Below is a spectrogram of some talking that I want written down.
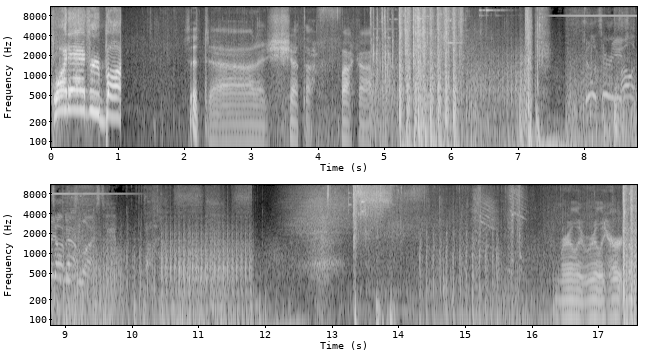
Whatever, boy! Sit down and shut the fuck up. Military agent neutralized. Really, really hurting him.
